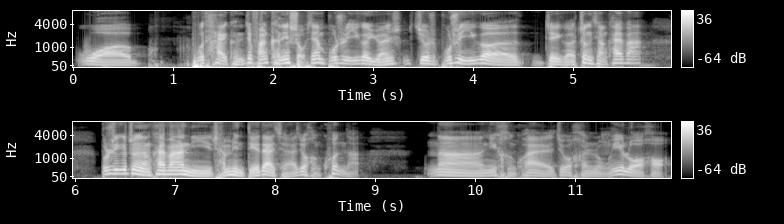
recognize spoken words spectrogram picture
我不太肯定，就反正肯定首先不是一个原，就是不是一个这个正向开发，不是一个正向开发，你产品迭代起来就很困难，那你很快就很容易落后。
